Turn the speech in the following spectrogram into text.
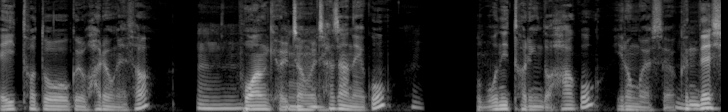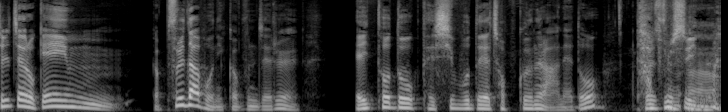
Datadog을 활용해서 음. 보안 결점을 음. 찾아내고 음. 뭐 모니터링도 하고 이런 거였어요. 음. 근데 실제로 게임 그러니까 풀다 보니까 문제를 Datadog 대시보드에 접근을 안 해도 다 풀 수 있는. 아,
